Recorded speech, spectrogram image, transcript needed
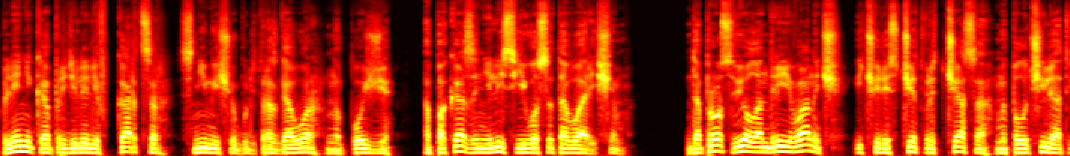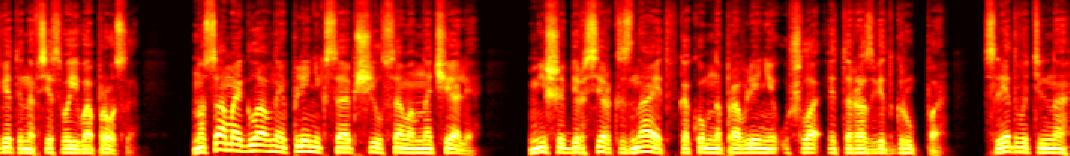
Пленника определили в карцер, с ним еще будет разговор, но позже, а пока занялись его сотоварищем. Допрос вел Андрей Иванович, и через четверть часа мы получили ответы на все свои вопросы. Но самое главное пленник сообщил в самом начале. Миша Берсерк знает, в каком направлении ушла эта разведгруппа. Следовательно,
